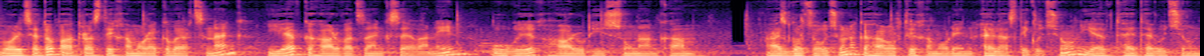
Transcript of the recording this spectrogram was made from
որից հետո պատրաստի խմորը կվերցնենք եւ կհարվածենք սեղանին ուղիղ 150 անգամ։ Այս գործողությունը կհաղորդի խմորին էլաստիկություն եւ թեթևություն։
